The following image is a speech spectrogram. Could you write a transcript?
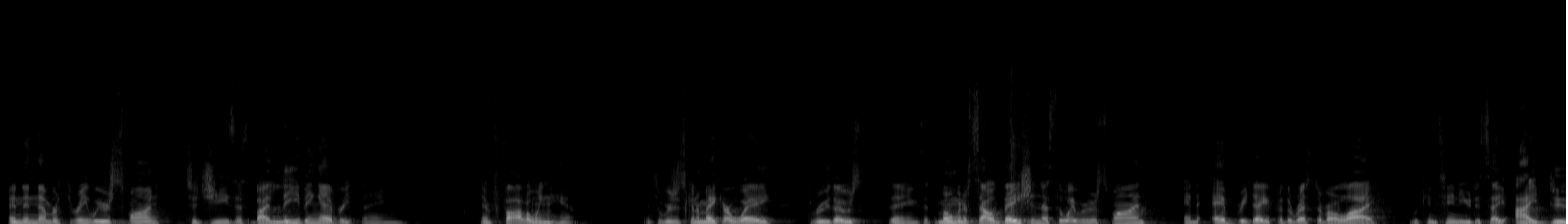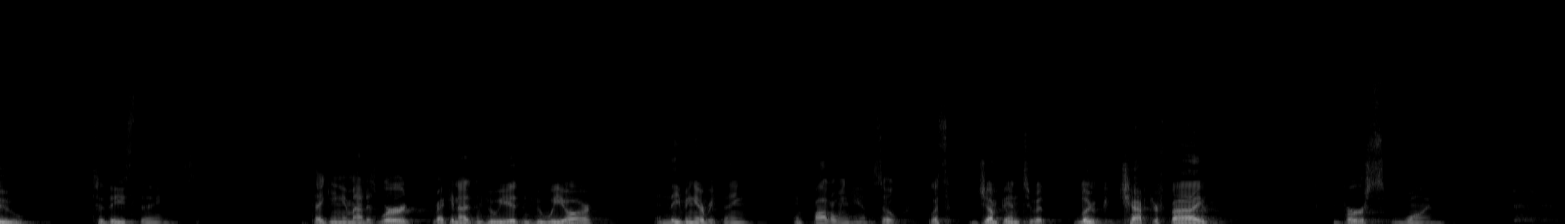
And then number three, we respond to Jesus by leaving everything and following Him. And so we're just going to make our way through those things. At the moment of salvation, that's the way we respond. And every day for the rest of our life, we continue to say, I do to these things. Taking Him at His word, recognizing who He is and who we are, and leaving everything and following Him. So let's jump into it. Luke chapter 5, verse 1.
